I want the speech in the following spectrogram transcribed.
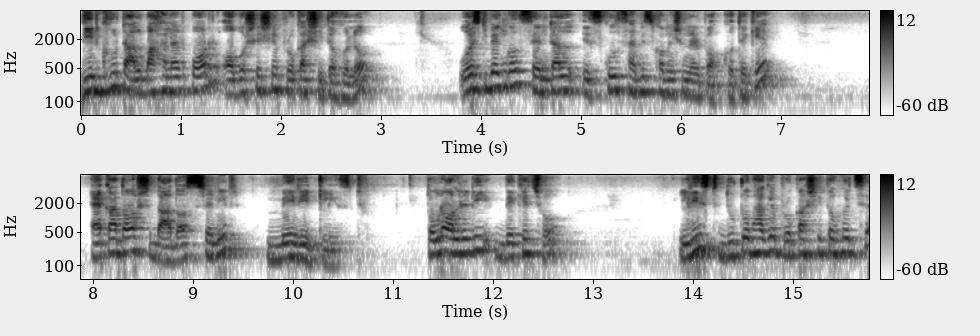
দীর্ঘ টালবাহানার পর অবশেষে প্রকাশিত হলো West Bengal central school service কমিশনের পক্ষ থেকে একাদশ দ্বাদশ শ্রেণির মেরিট লিস্ট। তোমরা অলরেডি দেখেছ, লিস্ট দুটো ভাগে প্রকাশিত হয়েছে,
